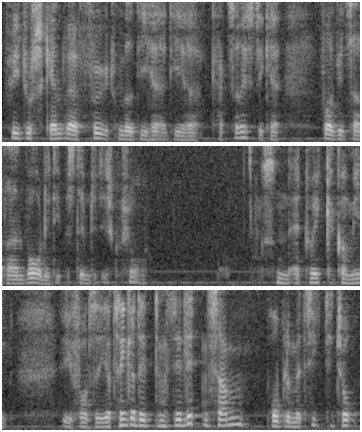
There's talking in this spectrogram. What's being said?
Fordi du skal være født med de her, de her karakteristika, for at vi tager dig alvorligt i bestemte diskussioner. Sådan at du ikke kan komme ind i forhold til... Jeg tænker, det, det er lidt den samme problematik, de to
